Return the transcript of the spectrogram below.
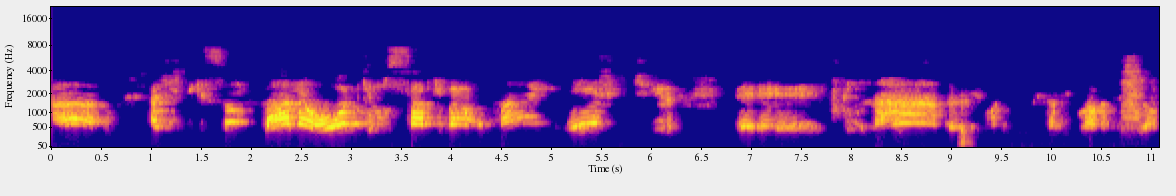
errado. A gente tem que sambar na hora, porque não sabe que vai arrumar, e mexe, tira. É, é, não tem nada a ver com aquilo que está vinculado na televisão.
